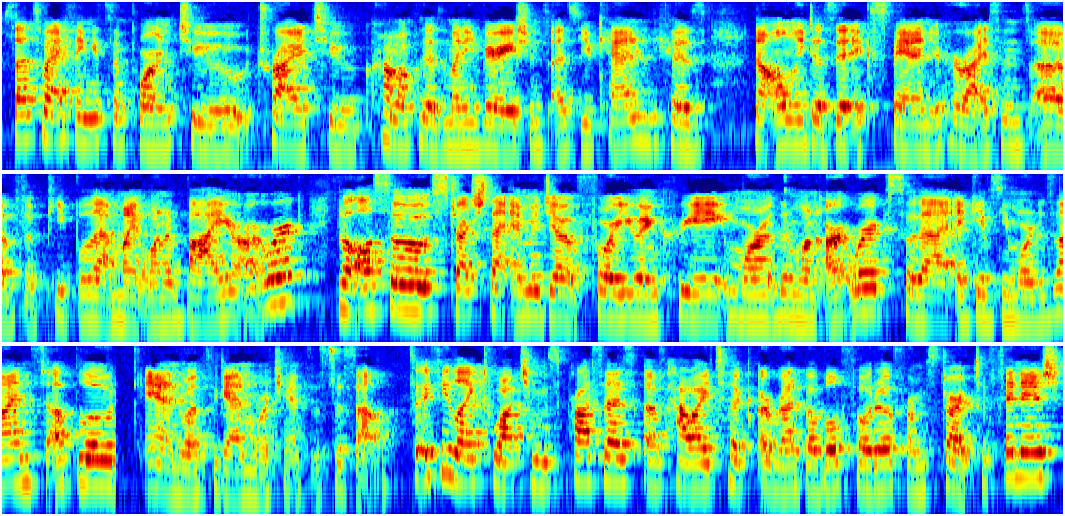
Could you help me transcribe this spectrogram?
So that's why I think it's important to try to come up with as many variations as you can because not only does it expand your horizons of the people that might want to buy your artwork, it'll also stretch that image out for you and create more than one artwork so that it gives you more designs to upload and once again, more chances to sell. So if you liked watching this process of how I took a Redbubble photo from start to finish,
